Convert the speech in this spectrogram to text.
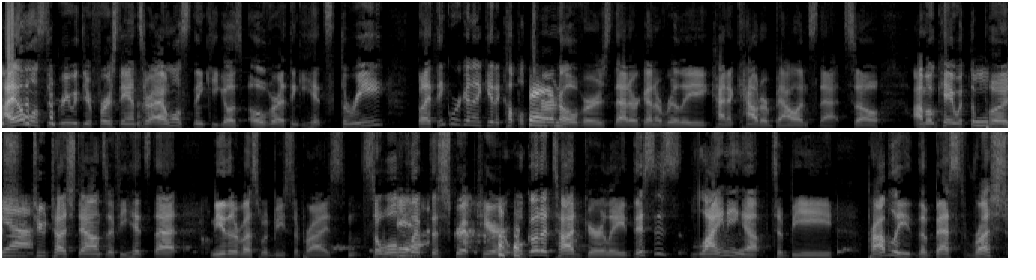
I almost agree with your first answer. I almost think he goes over. I think he hits three. But I think we're gonna get a couple Same. turnovers that are gonna really kind of counterbalance that. So I'm okay with the push. yeah. Two touchdowns. If he hits that, neither of us would be surprised. So we'll Yeah. flip the script here. We'll go to Todd Gurley. This is lining up to be probably the best rush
